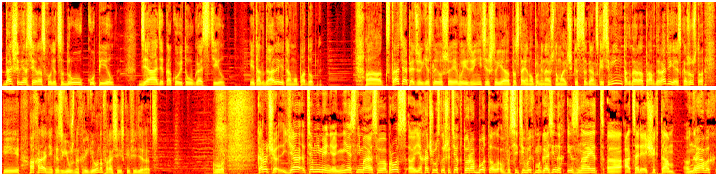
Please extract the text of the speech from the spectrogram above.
Дальше версии расходятся. Друг купил, дядя какой-то угостил и так далее и тому подобное. А, кстати, опять же, если уж вы извините, что я постоянно упоминаю, что мальчик из цыганской семьи, ну, тогда, правды ради, я и скажу, что и охранник из южных регионов Российской Федерации. Вот. Короче, я, тем не менее, не снимаю свой вопрос. Э, я хочу услышать тех, кто работал в сетевых магазинах и знает э, о царящих там нравах,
